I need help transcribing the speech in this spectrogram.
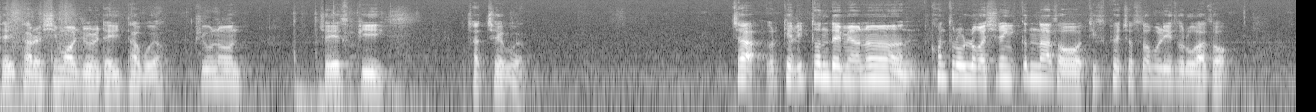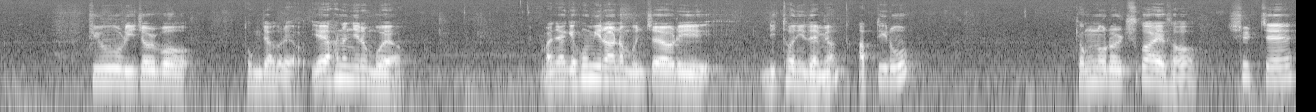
데이터를 심어줄 데이터고요. view는 JSP 자체고요. 자, 이렇게 return 되면은 controller가 실행이 끝나서 디스패처 서블릿으로 가서 view resolver 동작을 해요. 얘 하는 일은 뭐예요? 만약에 home이라는 문자열이 return이 되면 앞뒤로 경로를 추가해서 실제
